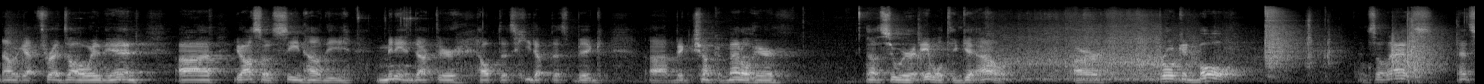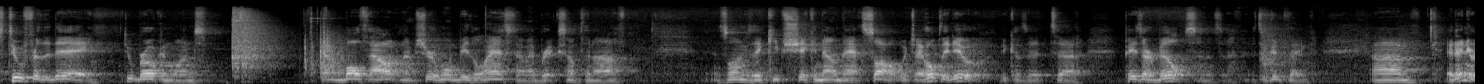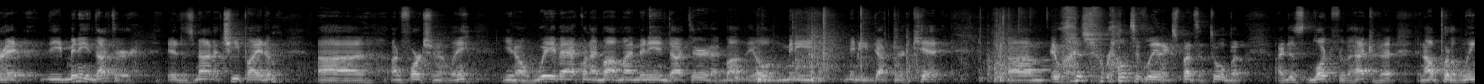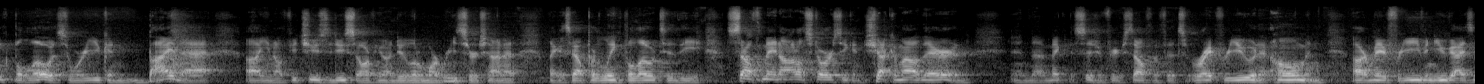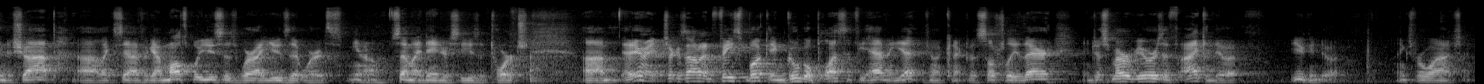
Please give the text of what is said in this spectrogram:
now we got threads all the way to the end. Uh, you also seen how the mini inductor helped us heat up this big, uh, big chunk of metal here. Uh, so we were able to get out our broken bolt. And so that's, that's two for the day, two broken ones. Got them both out, and I'm sure it won't be the last time I break something off. As long as they keep shaking down that salt, which I hope they do, because it uh, pays our bills, and it's a, it's a good thing. Um, at any rate, the mini inductor, it is not a cheap item, uh, unfortunately. You know, way back when I bought my mini inductor and I bought the old mini mini inductor kit, um, it was a relatively inexpensive tool, but I just looked for the heck of it, and I'll put a link below as to where you can buy that. Uh, you know, if you choose to do so, if you want to do a little more research on it. Like I said, I'll put a link below to the South Main Auto Store so you can check them out there and and uh, make a decision for yourself if it's right for you and at home and or maybe for even you guys in the shop. Uh, like I said, I've got multiple uses where I use it where it's, you know, semi-dangerous to use a torch. Um, at any rate, check us out on Facebook and Google Plus if you haven't yet, if you want to connect with us socially there. And just remember, viewers, if I can do it, you can do it. Thanks for watching.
